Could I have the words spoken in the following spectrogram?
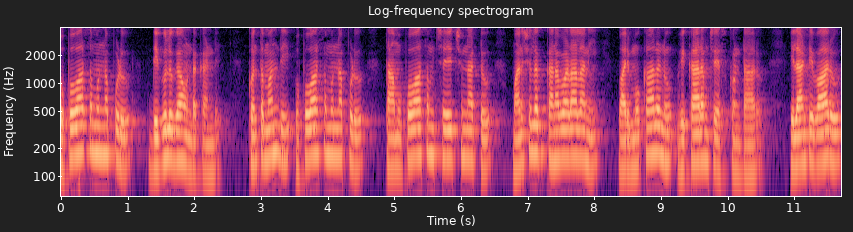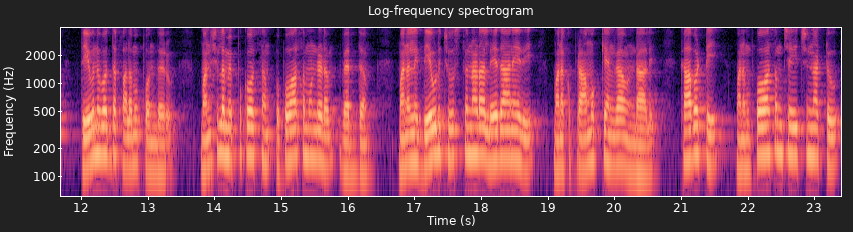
ఉపవాసం ఉన్నప్పుడు దిగులుగా ఉండకండి. కొంతమంది ఉపవాసం ఉన్నప్పుడు తాము ఉపవాసం చేయుచున్నట్టు మనుషులకు కనబడాలని వారి ముఖాలను వికారం చేసుకుంటారు. ఇలాంటి వారు దేవుని వద్ద ఫలము పొందరు. మనుషుల మెప్పు కోసం ఉపవాసం ఉండడం వ్యర్థం. మనల్ని దేవుడు చూస్తున్నాడా లేదా అనేది మనకు ప్రాముఖ్యంగా ఉండాలి. కాబట్టి మనం ఉపవాసం చేయుచున్నట్టు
